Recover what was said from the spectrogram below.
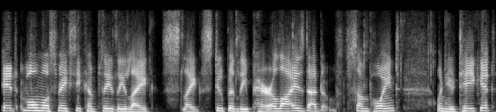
it almost makes you completely like like stupidly paralyzed at some point when you take it.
